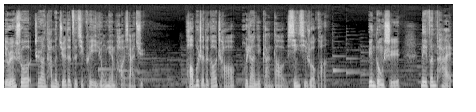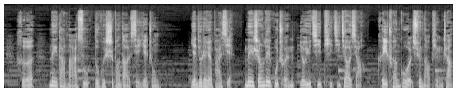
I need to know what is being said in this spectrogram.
有人说，这让他们觉得自己可以永远跑下去。跑步者的高潮会让你感到欣喜若狂。运动时，内分肽和内大麻素都会释放到血液中。研究人员发现，内生类固醇由于其体积较小，可以穿过血脑屏障。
